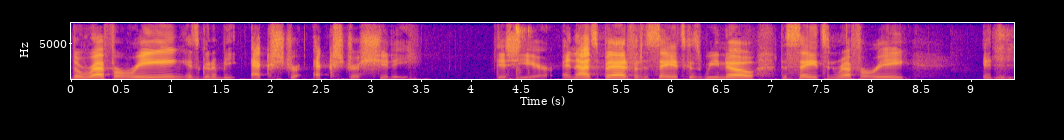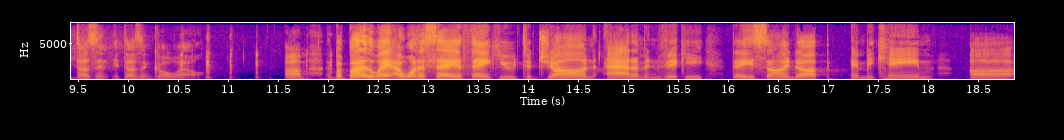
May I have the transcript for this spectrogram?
the refereeing is gonna be extra, extra shitty this year, and that's bad for the Saints because we know the Saints and referee, it doesn't, it doesn't go well. Um, but by the way, I want to say a thank you to John, Adam, and Vicky. They signed up and became uh,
